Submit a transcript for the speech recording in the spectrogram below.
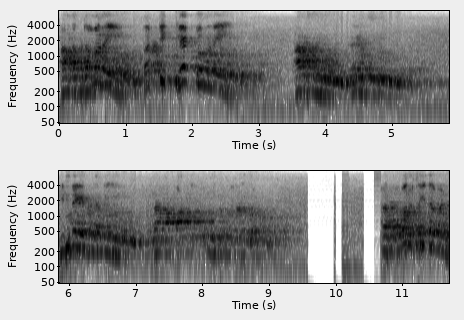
அந்த தவறை பற்றி கேட்பவனை அரசு இன்றைய நிலைமையை நாம் பார்த்துக் கொண்டிருக்கிறோம். தவறு செய்தவன்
